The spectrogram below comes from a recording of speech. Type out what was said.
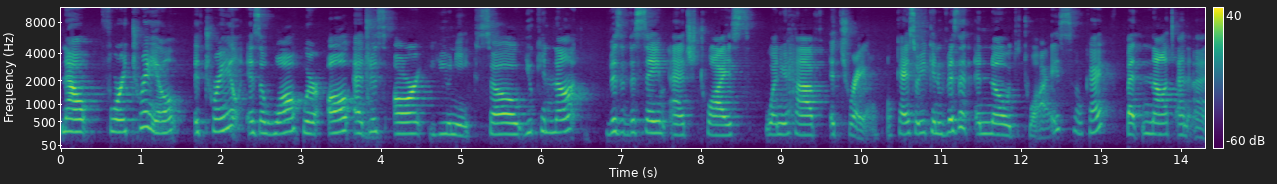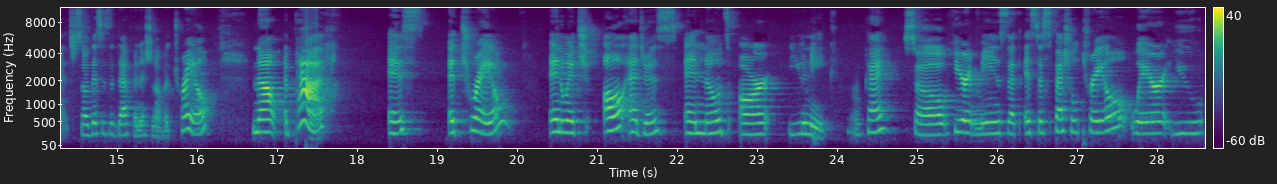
Now, for a trail, a trail is a walk where all edges are unique. So you cannot visit the same edge twice when you have a trail, okay? So you can visit a node twice, okay? But not an edge. So this is the definition of a trail. Now, a path is a trail in which all edges and nodes are unique, okay? So here it means that it's a special trail where you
